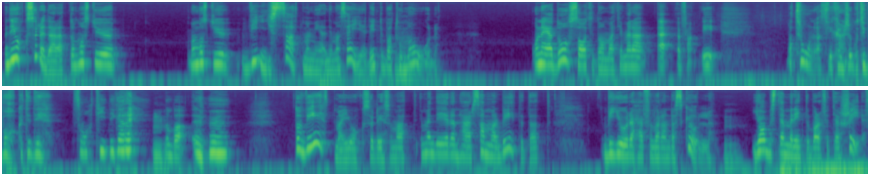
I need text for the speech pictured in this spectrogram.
Men det är också det där att de måste ju man måste ju visa att man menar det man säger. Det är inte bara tomma ord. Och när jag då sa till dem att jag menar, äh, fan, vi, vad tror ni att vi kanske går tillbaka till det som var tidigare? Mm. De bara, uh Då vet man ju också det som att men det är det här samarbetet att vi gör det här för varandras skull. Mm. Jag bestämmer inte bara för att jag är chef.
